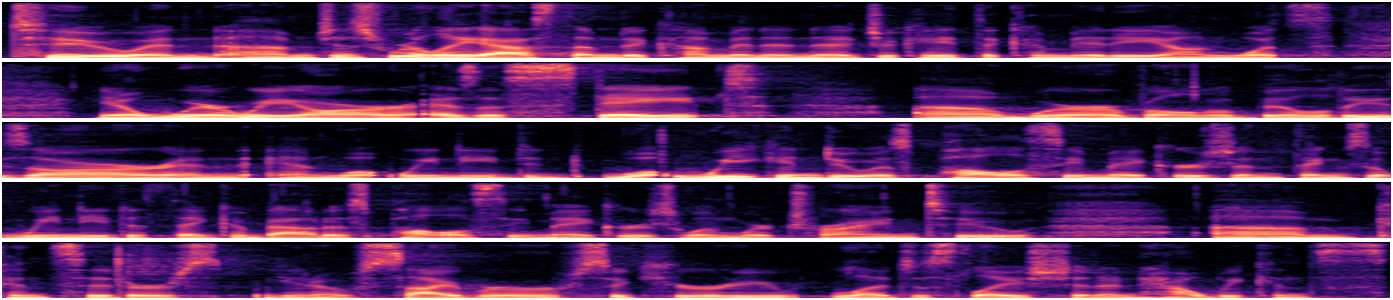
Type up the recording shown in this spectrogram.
too, and um, just really asked them to come in and educate the committee on what's, you know, where we are as a state um, where our vulnerabilities are and, and what we need to what we can do as policymakers and things that we need to think about as policymakers when we're trying to um, consider you know cyber security legislation and how we can s-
